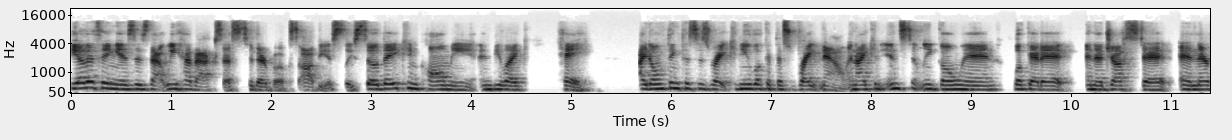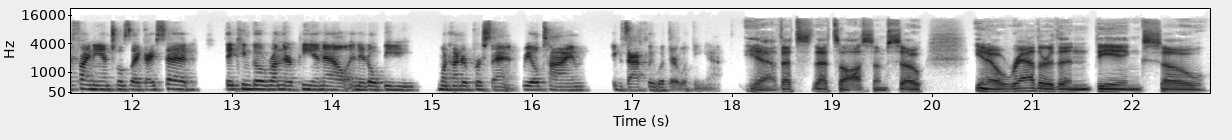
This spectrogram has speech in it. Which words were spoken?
the other thing is is that we have access to their books obviously. So they can call me and be like hey i don't think this is right. Can you look at this right now? And i can instantly go in look at it and adjust it. And their financials like i said they can go run their p&l and it'll be 100% real time exactly what they're looking at yeah, that's that's awesome. So, you know, rather than being so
